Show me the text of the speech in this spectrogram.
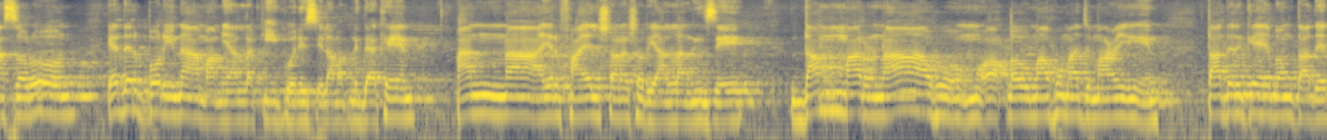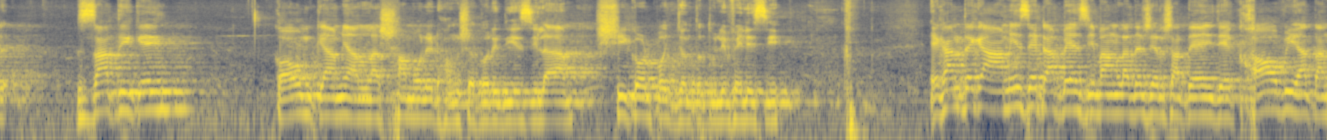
আচরণ, এদের পরিণাম আমি আল্লাহ কি করেছিলাম আপনি দেখেন। আন্না, এর ফাইল সরাসরি আল্লাহ নিজে। না তাদেরকে এবং তাদের জাতিকে কমকে আমি আল্লাহ সামলে ধ্বংস করে দিয়েছিলাম। শিকড় পর্যন্ত তুলে ফেলেছি। এখান থেকে আমি যেটা পেয়েছি বাংলাদেশের সাথে, এই যে খবিয়াতান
